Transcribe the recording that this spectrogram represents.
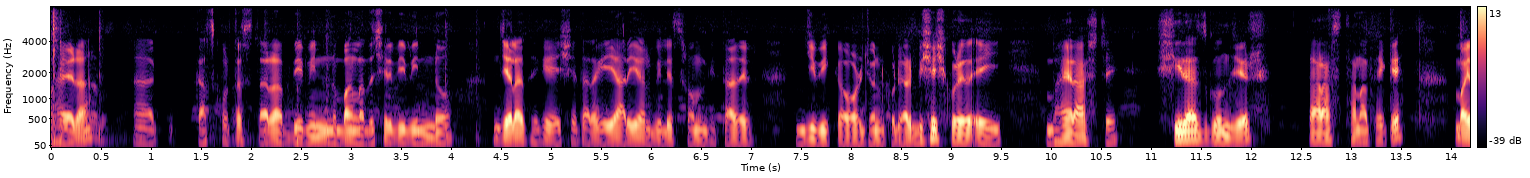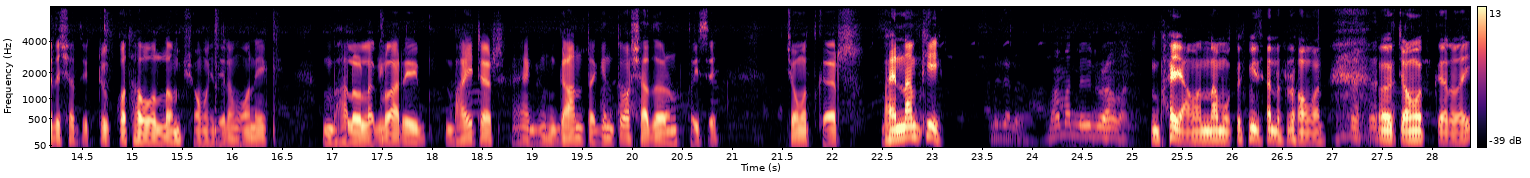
ভাইয়েরা কাজ করতেছে। তারা বিভিন্ন, বাংলাদেশের বিভিন্ন জেলা থেকে এসে তারা এই আড়িয়াল বিলে শ্রম দিয়ে তাদের জীবিকা অর্জন করে। আর বিশেষ করে এই ভাইয়েরা আসছে সিরাজগঞ্জের তারাস থানা থেকে। ভাইদের সাথে একটু কথা বললাম, সময় দিলাম, অনেক ভালো লাগল। আর এই ভাইটার গানটা কিন্তু অসাধারণ হয়েছে। চমৎকার। ভাইয়ের নাম কি? ভাই, আমার নাম তো মিজানুর রহমান। চমৎকার ভাই।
